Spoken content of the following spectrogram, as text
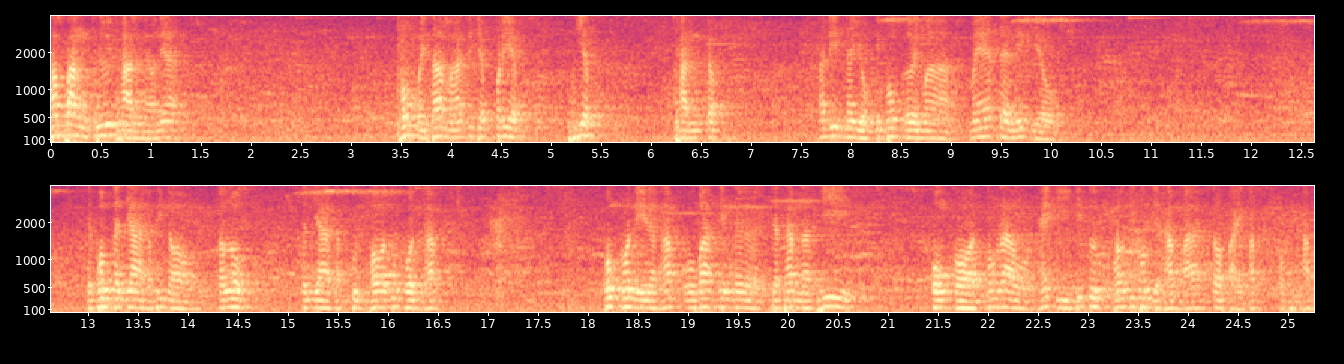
ถ้าฟังชื่อชันแล้วเนี่ยผมไม่สามารถที่จะเปรียบเทียบชันกับ อดีตนายกที่ผมเคยมา แม้แต่นิดเดียว แต่ผมสัญญากับพี่น้องตลกสัญญากับคุณพ่อทุกคนครับ ผมคนนี้นะครับ โอบาเทนเนอร์จะทำหน้าที่องค์กรของเราให้ดีที่สุดเท่าที่ผมจะทำมาต่อไปครับ ขอบคุณครับ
